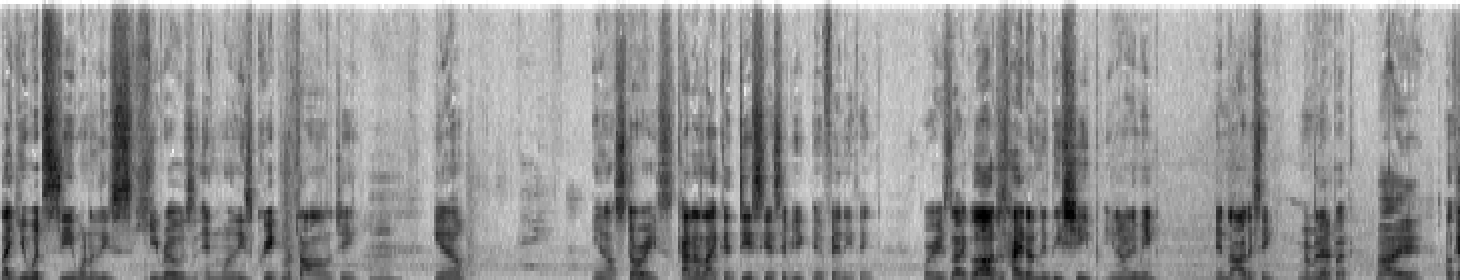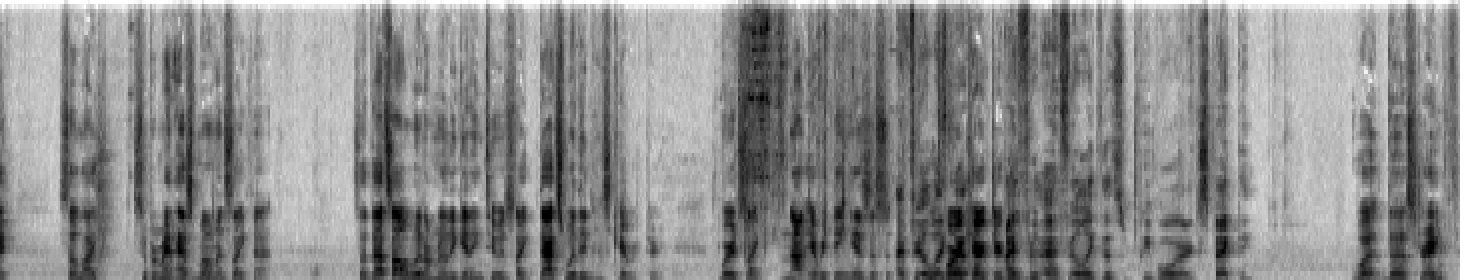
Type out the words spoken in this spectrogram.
Like you would see one of these heroes in one of these Greek mythology, Hmm. you know, you know stories, kind of like Odysseus, if you if anything, where he's like, oh, I'll just hide under these sheep. You know what I mean? In the Odyssey, remember Yeah. that book? No, I, Okay, so like Superman has moments like that. So that's all what I'm really getting to. It's like that's within his character, where it's like not everything is a, I feel like for a character who, I feel, I feel like this people are expecting what the strength,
